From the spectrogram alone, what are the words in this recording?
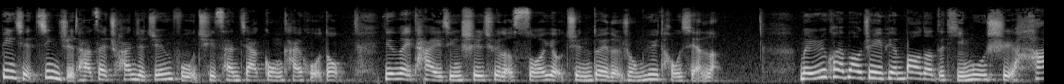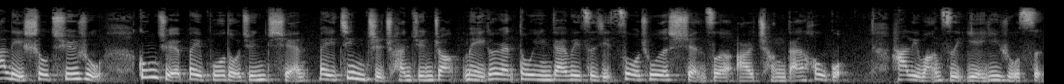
并且禁止他再穿着军服去参加公开活动，因为他已经失去了所有军队的荣誉头衔了。《每日快报》这一篇报道的题目是“哈里受屈辱，公爵被剥夺军权，被禁止穿军装，每个人都应该为自己做出的选择而承担后果”。哈里王子也亦如此，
